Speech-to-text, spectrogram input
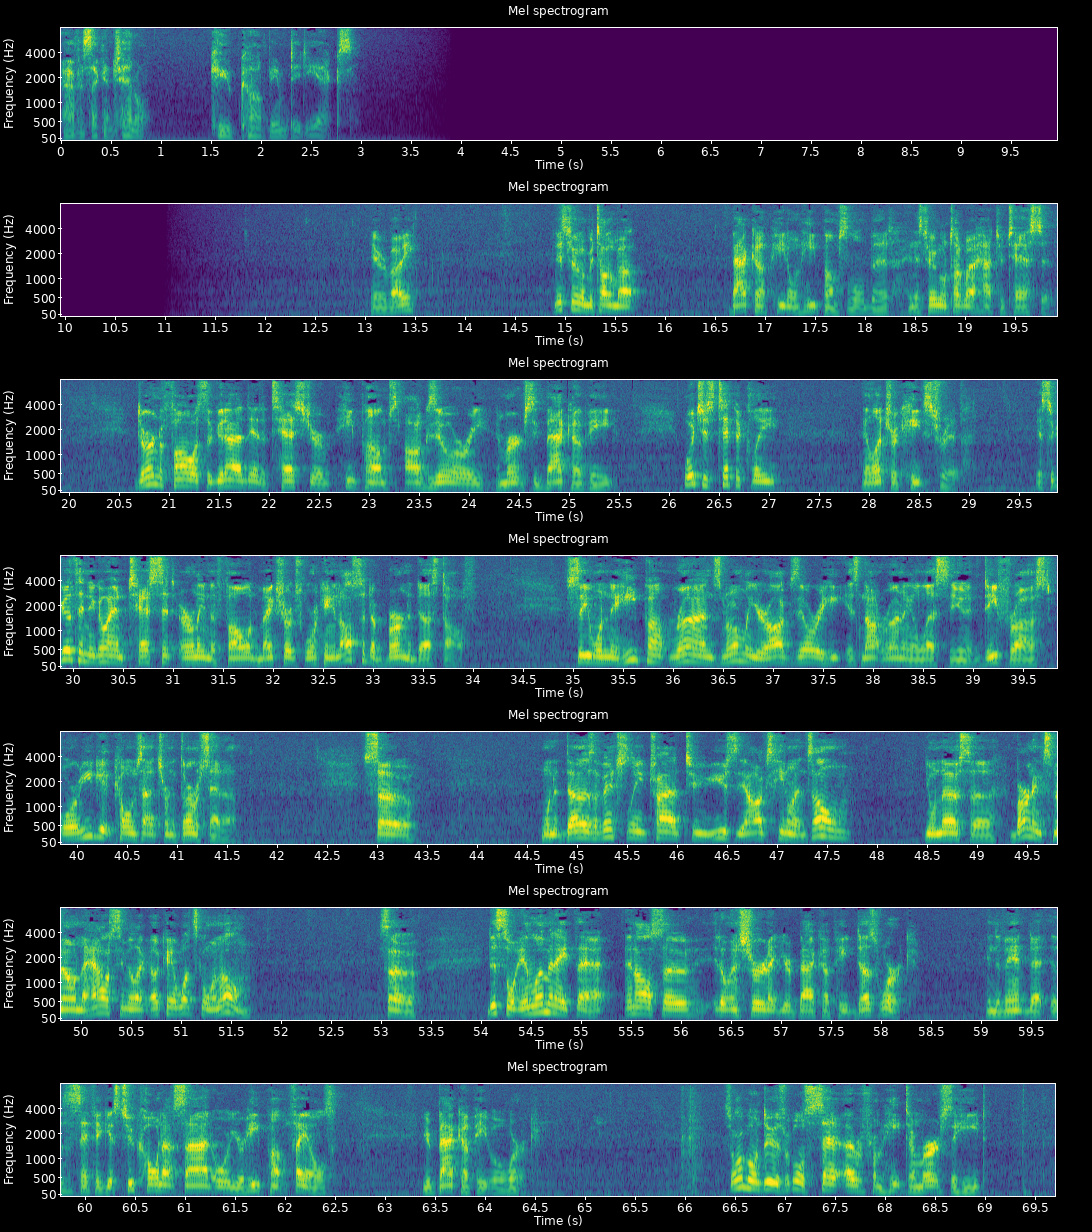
I have a second channel, Cube Comp MTDX. Hey everybody. This video we're going to be talking about backup heat on heat pumps a little bit. And this video we're going to talk about how to test it. During the fall, it's a good idea to test your heat pump's auxiliary emergency backup heat, which is typically an electric heat strip. It's a good thing to go ahead and test it early in the fall to make sure it's working and also to burn the dust off. See, when the heat pump runs, normally your auxiliary heat is not running unless the unit defrosts or you get cold inside to turn the thermostat up. So, when it does eventually try to use the aux heat on its own, you'll notice a burning smell in the house and be like, okay, what's going on? So, this will eliminate that and also it'll ensure that your backup heat does work in the event that, let's say, if it gets too cold outside or your heat pump fails, your backup heat will work. So what we're going to do is we're going to set it over from heat to emergency heat.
